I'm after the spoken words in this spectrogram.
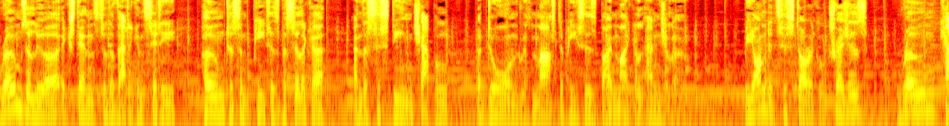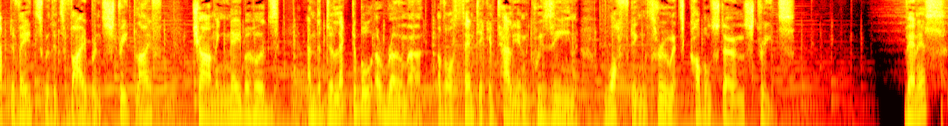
Rome's allure extends to the Vatican City, home to St. Peter's Basilica and the Sistine Chapel, adorned with masterpieces by Michelangelo. Beyond its historical treasures, Rome captivates with its vibrant street life, charming neighborhoods, and the delectable aroma of authentic Italian cuisine wafting through its cobblestone streets. Venice,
